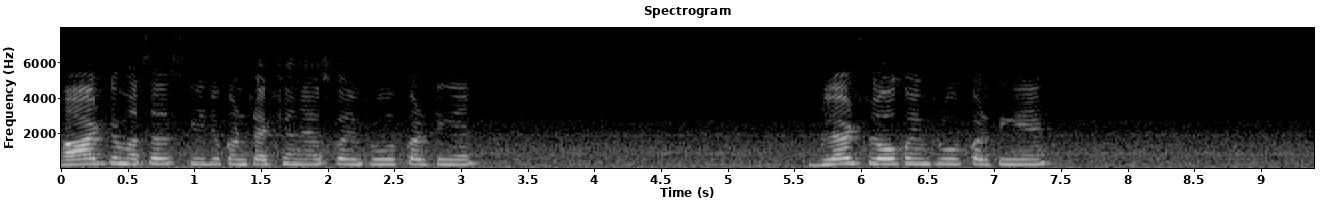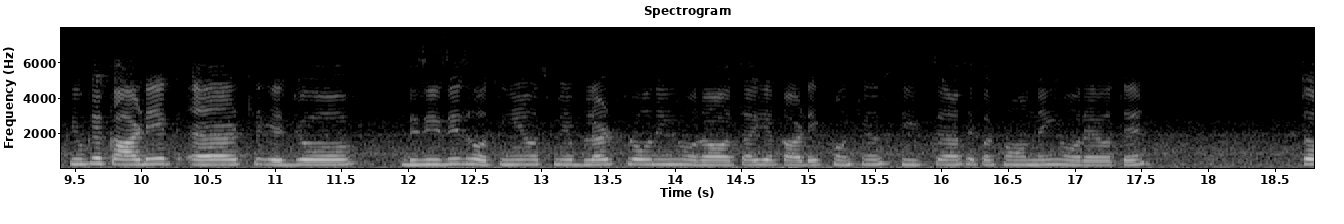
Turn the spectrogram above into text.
हार्ट के मसल्स की जो कंट्रैक्शन है, उसको इम्प्रूव करती हैं। ब्लड फ्लो को इम्प्रूव करती हैं। क्योंकि कार्डिक जो डिज़ीज़ होती हैं, उसमें ब्लड फ्लो नहीं हो रहा होता या कार्डिक फ़ंक्शंस ठीक तरह से परफॉर्म नहीं हो रहे होते। तो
